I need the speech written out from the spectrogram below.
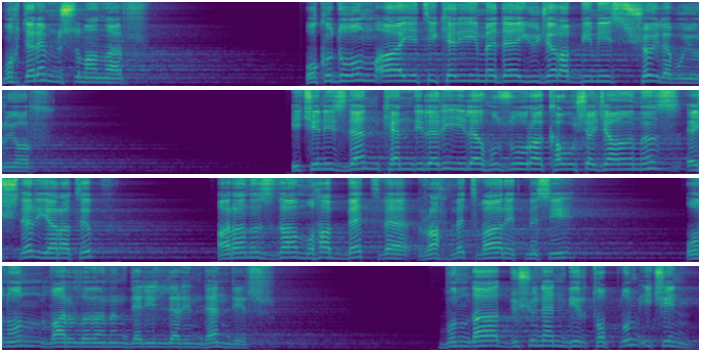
Muhterem Müslümanlar, okuduğum ayeti kerimede Yüce Rabbimiz şöyle buyuruyor. İçinizden kendileri ile huzura kavuşacağınız eşler yaratıp, aranızda muhabbet ve rahmet var etmesi, onun varlığının delillerindendir. Bunda düşünen bir toplum için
